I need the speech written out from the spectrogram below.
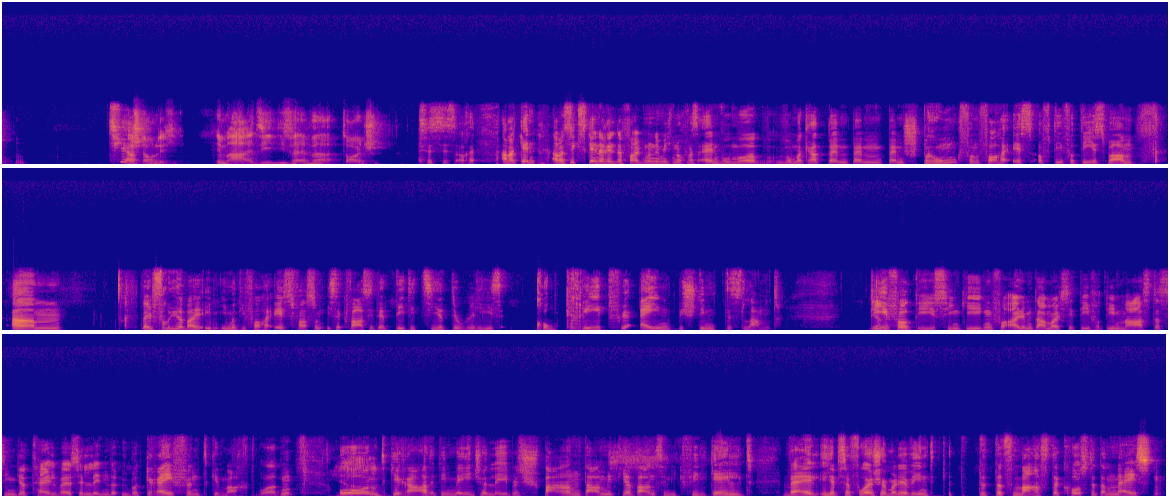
Tja. Erstaunlich. Im ARD lief er immer Deutsch. Das ist auch. Aber, gen, aber Six generell, da fällt mir nämlich noch was ein, wo wir, wo wir gerade beim, beim, beim Sprung von VHS auf DVDs waren. Ähm, weil früher war ja eben immer die VHS-Fassung, ist ja quasi der dedizierte Release konkret für ein bestimmtes Land. DVDs hingegen, vor allem damals die DVD-Master, sind ja teilweise länderübergreifend gemacht worden. Ja. Und gerade die Major-Labels sparen damit ja wahnsinnig viel Geld. Weil, ich habe es ja vorher schon mal erwähnt, das Master kostet am meisten.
